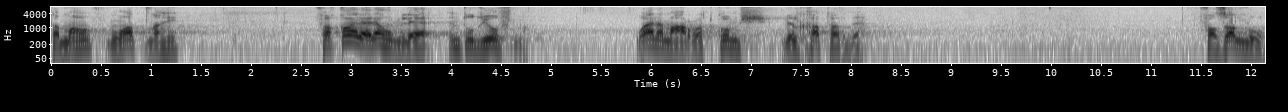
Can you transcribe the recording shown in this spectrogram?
طب ما هو مواطنة اهي. فقال لهم لا أنتوا ضيوفنا. وأنا ما عرضكمش للخطر ده. فظلوا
